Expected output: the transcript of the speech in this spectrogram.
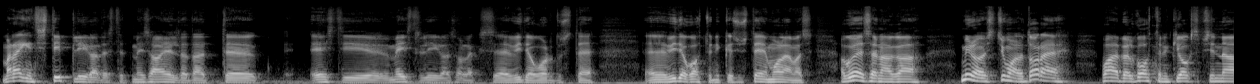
ma räägin siis tippliigadest, et me ei saa eeldada, et äh, Eesti meistriliigas oleks äh, videokorduste, äh, videokohtunike süsteem olemas, aga ühesõnaga minu arust jumala tore, vahepeal kohtunik jookseb sinna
